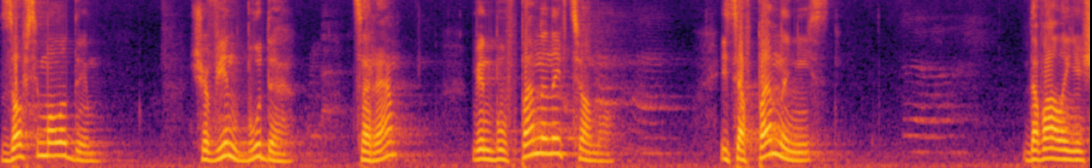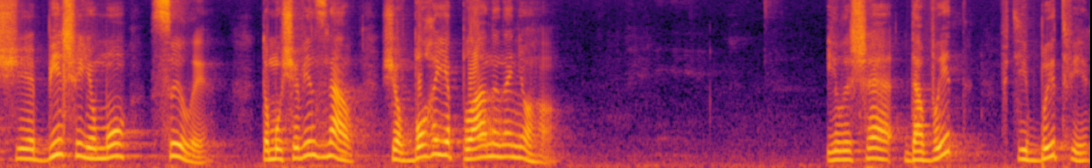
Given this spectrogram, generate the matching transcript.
зовсім молодим, що він буде царем, він був впевнений в цьому. І ця впевненість давала ще більше йому сили, тому що він знав, що в Бога є плани на нього. І лише Давид в тій битві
